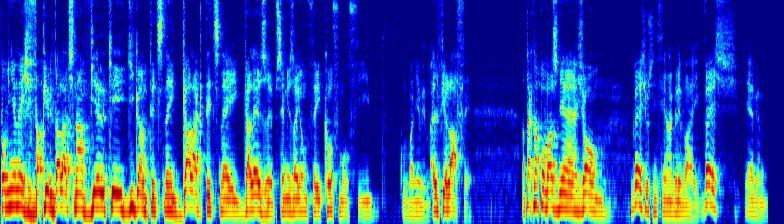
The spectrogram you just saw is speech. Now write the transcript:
powinieneś zapierdalać na wielkiej, gigantycznej, galaktycznej galerze przemierzającej kosmos i kurwa nie wiem, elfie lasy. A tak na poważnie, ziom, weź już nic nie nagrywaj. Weź, nie wiem,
